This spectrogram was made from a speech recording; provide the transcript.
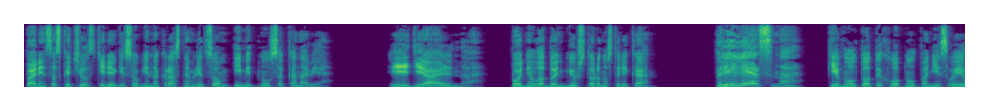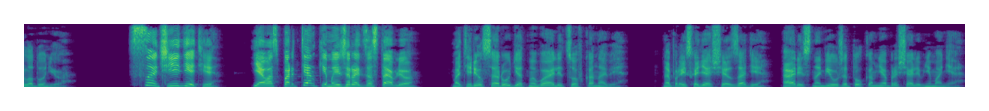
Парень соскочил с телеги с огненно-красным лицом и метнулся к канаве. «Идеально!» — поднял ладонь Гюш в сторону старика. «Прелестно!» — кивнул тот и хлопнул по ней своей ладонью. «Сучьи дети! Я вас портянки мои жрать заставлю!» Матерился Руди, отмывая лицо в канаве. На происходящее сзади Ари с Наби уже толком не обращали внимания.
